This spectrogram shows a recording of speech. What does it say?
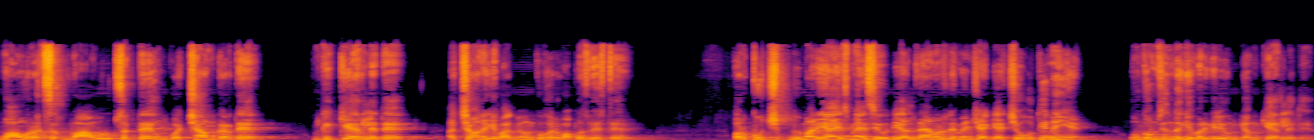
वहाँ वो रख सक, वहाँ वो रुक सकते हैं, उनको अच्छा हम करते हैं, उनकी केयर लेते हैं अच्छा होने के बाद में उनको घर वापस भेजते हैं। और कुछ बीमारियाँ इसमें ऐसी होती है अल्जाइमर डिमेंशिया की अच्छी होती नहीं है, उनको हम ज़िंदगी भर के लिए उनकी हम केयर लेते हैं।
